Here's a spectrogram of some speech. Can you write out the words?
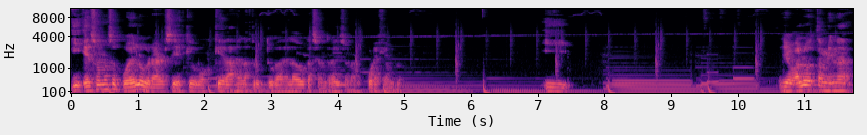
Y eso no se puede lograr si es que vos quedas en la estructura de la educación tradicional, por ejemplo. Y llevarlo también a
